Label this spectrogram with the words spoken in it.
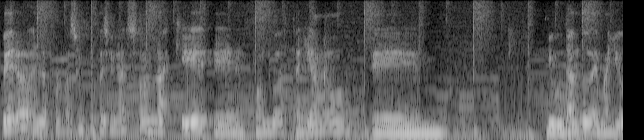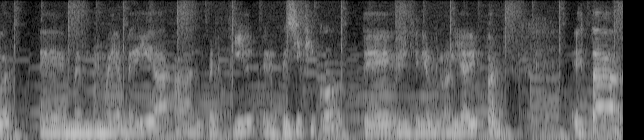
pero en la formación profesional son las que eh, en el fondo estaríamos eh, tributando de mayor, eh, en mayor medida al perfil específico de ingeniero en realidad virtual. Esta,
